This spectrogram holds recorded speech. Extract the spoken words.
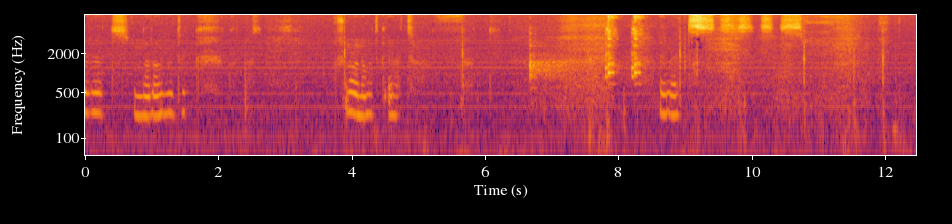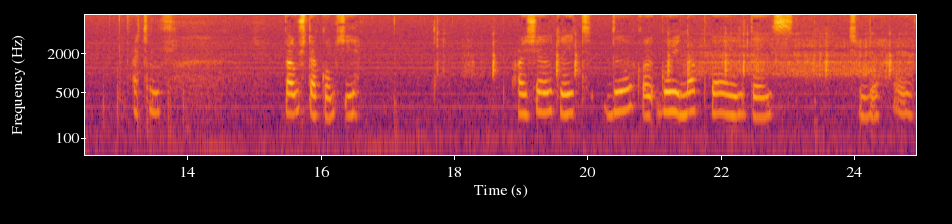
Evet. Bunları oynadık. Şunu oynamadık. Evet. Evet. Açıl. Daha 3 dakika olmuş iyi. I create the Gorilla Paradise. Şimdi evet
